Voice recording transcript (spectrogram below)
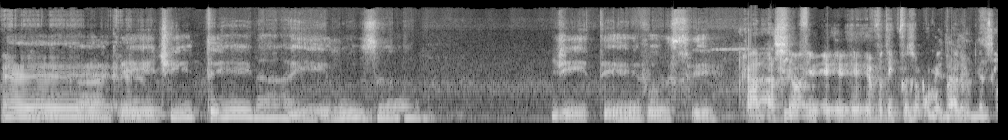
é... acreditei na ilusão de ter você. Cara, assim, ó, eu, eu, eu, vou ter que fazer um comentário, porque assim,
